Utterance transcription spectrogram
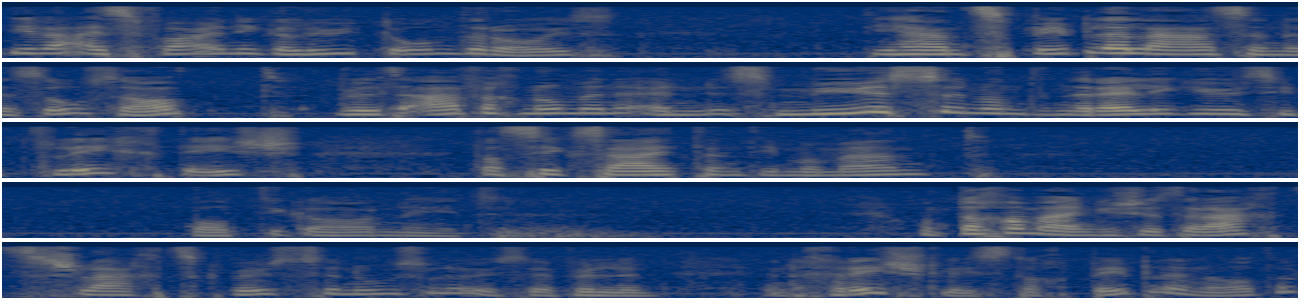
Ich weiss von einigen Leuten unter uns, die haben das Bibellesen so satt, weil es einfach nur ein Müssen und eine religiöse Pflicht ist, dass sie gesagt haben, im Moment wollte ich gar nicht. Und da kann man eigentlich ein recht schlechtes Gewissen auslösen, weil ein, Christ liest doch Bibeln, oder?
